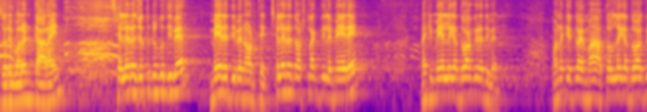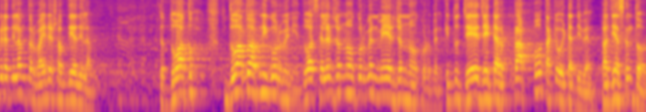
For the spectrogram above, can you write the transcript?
জোরে বলেন, কার আইন? ছেলেরা যতটুকু দিবেন, মেয়েরে দিবেন অর্ধেক। ছেলেরে দশ লাখ দিলে মেয়েরে নাকি মেয়ের লেগে দোয়া করে দিবেন? অনেকে কয়, মা, তোর লেগে দোয়া করে দিলাম, তোর বাইরে সব দিয়ে দিলাম। তো দোয়া তো দোয়া তো আপনি করবেনই। দোয়া ছেলের জন্যও করবেন, মেয়ের জন্যও করবেন। কিন্তু যে যেটার প্রাপ্য, তাকে ওইটা দিবেন। রাজি আছেন তো?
